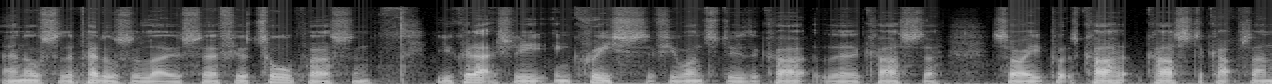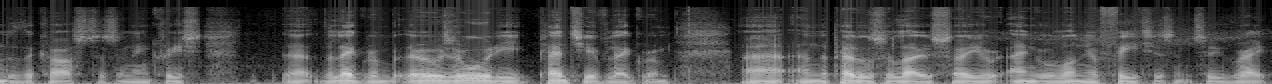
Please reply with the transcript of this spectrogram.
and also the pedals are low, so if you're a tall person, you could actually increase, if you want to do the, car the caster, sorry, put car caster cups under the casters and increase uh, the legroom, but there is already plenty of legroom, uh, and the pedals are low, so your angle on your feet isn't too great.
